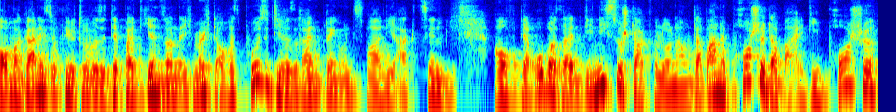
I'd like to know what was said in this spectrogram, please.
brauchen wir gar nicht so viel drüber zu debattieren, sondern ich möchte auch was Positives reinbringen und zwar die Aktien auf der Oberseite, die nicht so stark verloren haben. Da war eine Porsche dabei, die Porsche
